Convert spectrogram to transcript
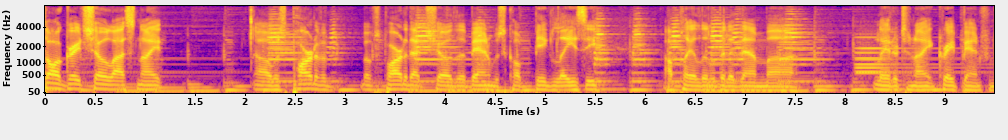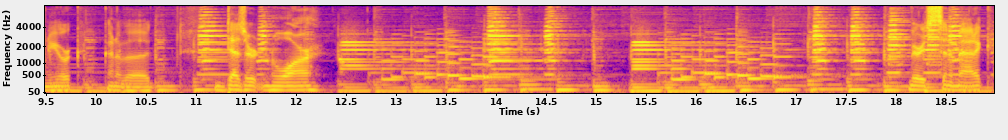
Saw a great show last night. Uh, was part of a was part of that show. The band was called Big Lazy. I'll play a little bit of them uh, later tonight. Great band from New York, kind of a desert noir. Very cinematic.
